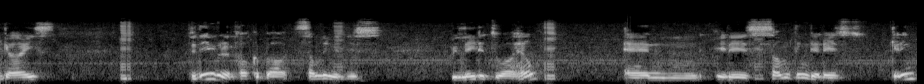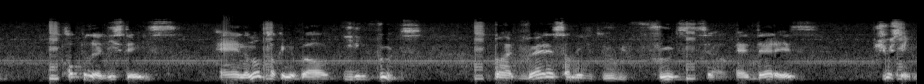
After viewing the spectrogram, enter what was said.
guys. Today we're going to talk about something that is related to our health and it is something that is getting popular these days and I'm not talking about eating fruits but rather something to do with fruits itself and that is juicing.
